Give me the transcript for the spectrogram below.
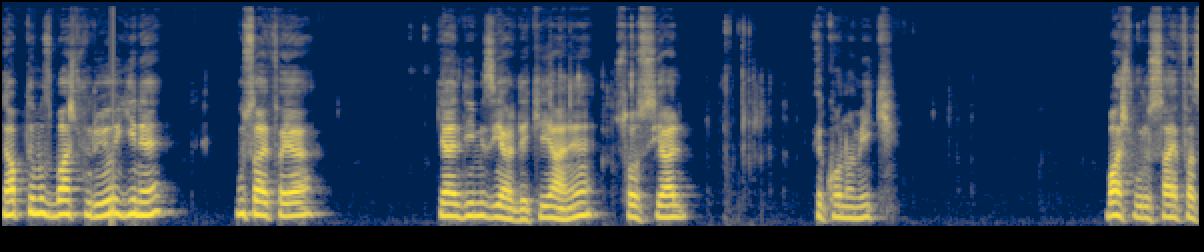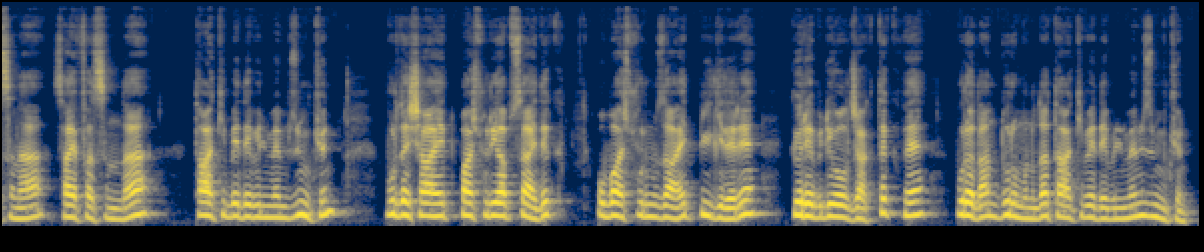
Yaptığımız başvuruyu yine bu sayfaya geldiğimiz yerdeki yani sosyal ekonomik başvuru sayfasına sayfasında takip edebilmemiz mümkün. Burada şayet başvuru yapsaydık o başvurumuza ait bilgileri görebiliyor olacaktık ve buradan durumunu da takip edebilmemiz mümkün.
